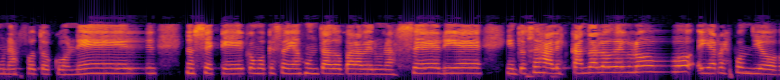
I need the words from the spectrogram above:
una foto con él, no sé qué, como que se habían juntado para ver una serie. Y entonces al escándalo de Globo, ella respondió,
